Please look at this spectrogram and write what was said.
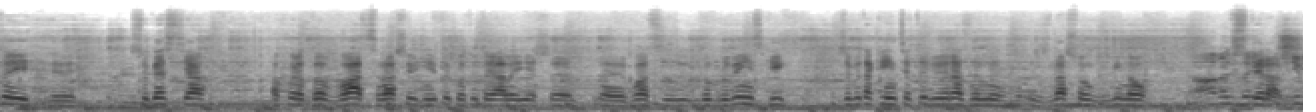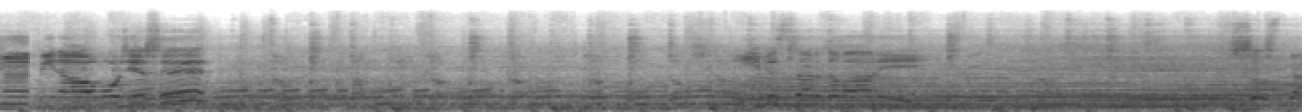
Tutaj e, sugestia akurat do władz naszych, nie tylko tutaj, ale jeszcze e, władz dobrowieńskich, żeby takie inicjatywy razem z naszą gminą prosimy finał młodzieży. I wystartowali. Szóstka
